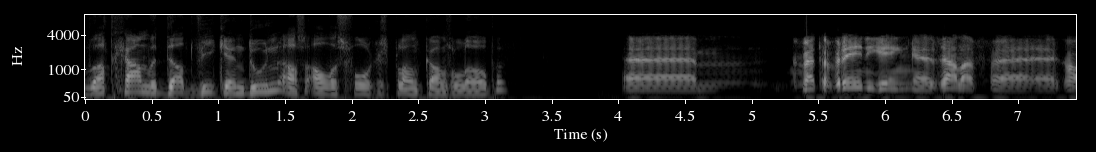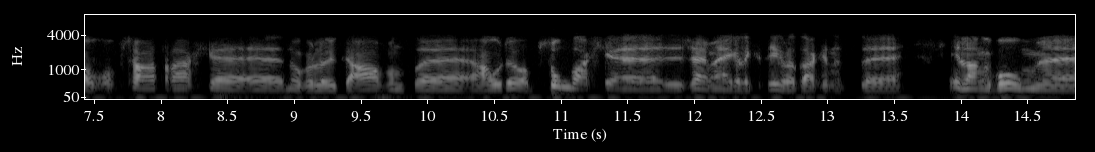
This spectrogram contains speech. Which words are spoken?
wat gaan we dat weekend doen als alles volgens plan kan verlopen? Ehm, met de vereniging zelf gaan we op zaterdag nog een leuke avond houden. Op zondag zijn we eigenlijk het hele dag in het in Langeboom uh,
